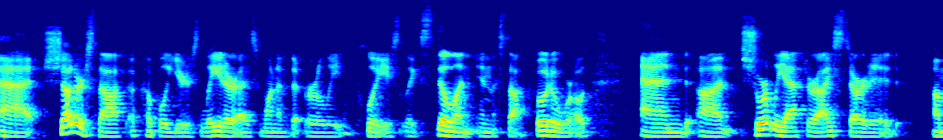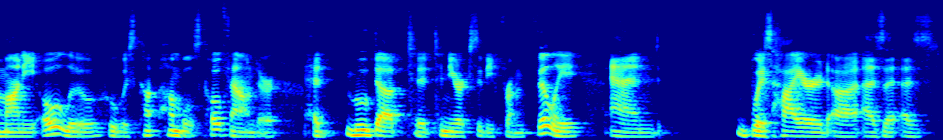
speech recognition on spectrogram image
at Shutterstock a couple years later as one of the early employees, like still in, in the stock photo world. And uh, shortly after I started, Amani Olu, who was Humble's co founder, had moved up to, to New York City from Philly and was hired uh, as a, as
